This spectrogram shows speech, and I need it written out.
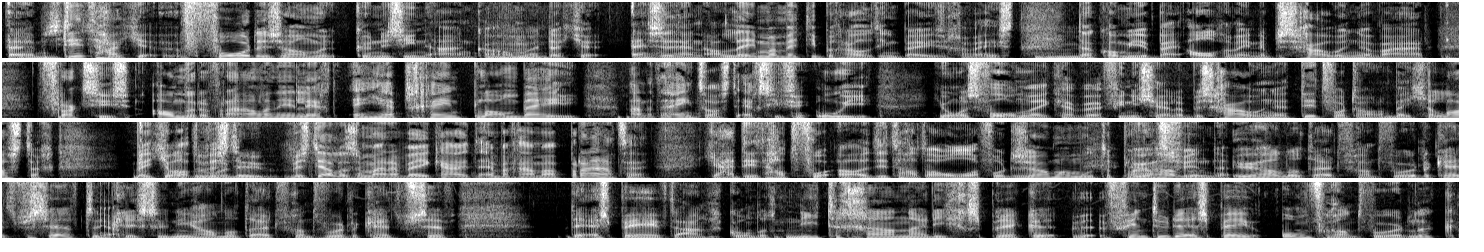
Ehm, dit had je voor de zomer kunnen zien aankomen. Mhm. Dat je, en ze zijn alleen maar met die begroting bezig geweest. Dan kom je bij algemene beschouwingen... waar fracties andere verhalen neerlegt... en je hebt geen plan B. Aan het eind was het echt zoiets van... oei, jongens, volgende week hebben we financiële beschouwingen. Dit wordt wel een beetje lastig. Weet je Wat we we, nu? we stellen ze maar een week uit en we gaan maar praten. Ja, dit had, voor, oh, dit had al voor de zomer moeten U handelt, plaatsvinden. u handelt uit verantwoordelijkheidsbesef. De ChristenUnie handelt uit verantwoordelijkheidsbesef. De SP heeft aangekondigd niet te gaan naar die gesprekken. Vindt u de SP onverantwoordelijk?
